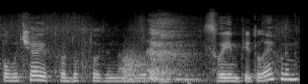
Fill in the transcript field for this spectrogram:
получаю продуктові набори своїм підлеглим.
